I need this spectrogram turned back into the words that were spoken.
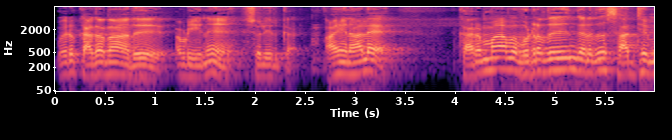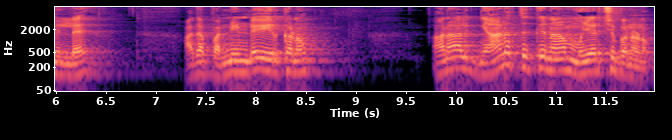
வெறும் கதை தான் அது அப்படின்னு சொல்லியிருக்கார். அதனால் கர்மாவை விடுறதுங்கிறது சாத்தியமில்லை. அதை பண்ணிகிட்டே இருக்கணும். ஆனால் ஞானத்துக்கு நாம் முயற்சி பண்ணணும்.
